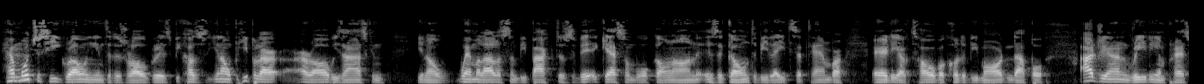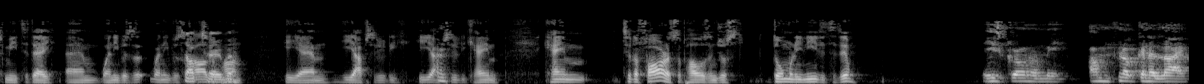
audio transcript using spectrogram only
How mm. much is he growing into this role, Grizz? Because you know people are are always asking, you know, when will Alisson be back? There's a bit of guess on what going on. Is it going to be late September, early October? Could it be more than that? But Adrian really impressed me today. Um, when he was when he was called upon, he um he absolutely he absolutely came came to the fore, I suppose, and just done what he needed to do. He's grown on me. I'm not gonna lie.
